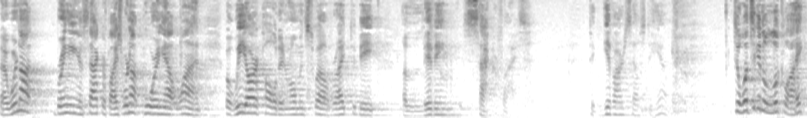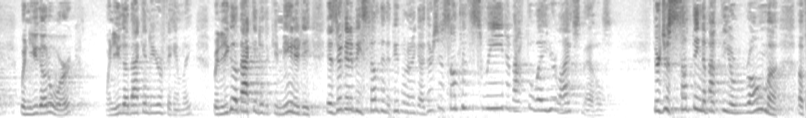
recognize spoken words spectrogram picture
Now, we're not bringing a sacrifice, we're not pouring out wine. But we are called in Romans 12, right, to be a living sacrifice, to give ourselves to Him. So, what's it going to look like when you go to work, when you go back into your family, when you go back into the community? Is there going to be something that people are going to go, there's just something sweet about the way your life smells? There's just something about the aroma of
